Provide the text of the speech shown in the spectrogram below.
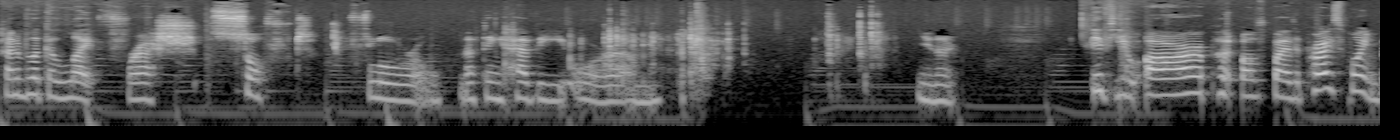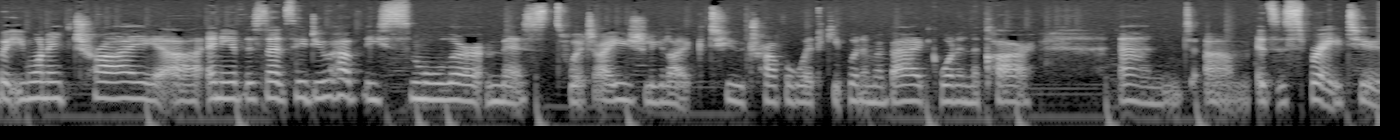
Kind of like a light, fresh, soft floral. Nothing heavy or, um, you know. If you are put off by the price point, but you want to try uh, any of the scents, they do have these smaller mists, which I usually like to travel with, keep one in my bag, one in the car and um, it's a spray too.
